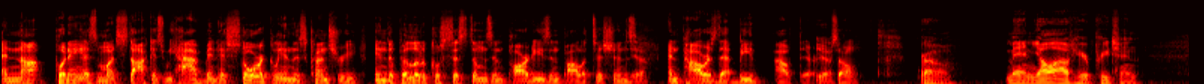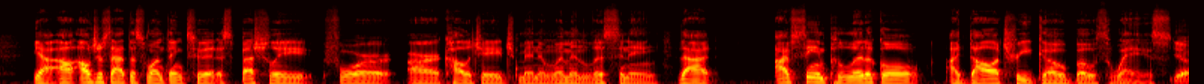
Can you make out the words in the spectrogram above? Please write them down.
and not putting as much stock as we have been historically in this country in the political systems and parties and politicians Yeah. and powers that be out there. Yeah. So Bro, man, y'all out here preaching. Yeah, I'll, I'll just add this one thing to it, especially for our college age men and women listening, that I've seen political idolatry go both ways. Yeah.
